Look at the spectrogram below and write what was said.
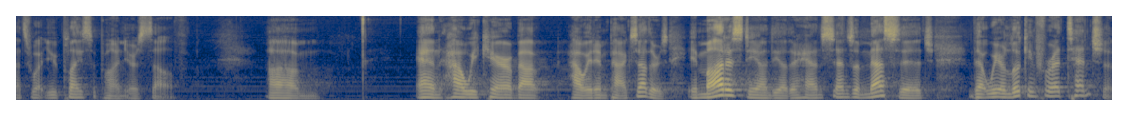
That's what you place upon yourself. Um, and how we care about how it impacts others. Immodesty, on the other hand, sends a message that we are looking for attention.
